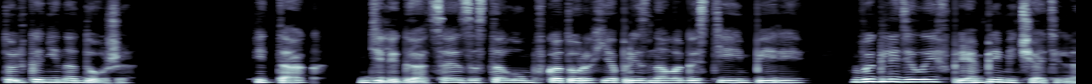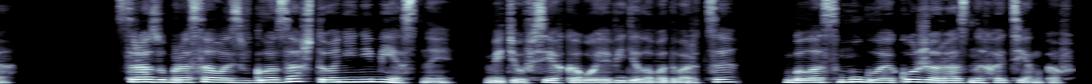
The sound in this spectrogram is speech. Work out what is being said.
только не на доже. Итак, Делегация за столом, в которых я признала гостей империи, выглядела и впрямь примечательно. Сразу бросалось в глаза, что они не местные, ведь у всех, кого я видела во дворце, была смуглая кожа разных оттенков.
